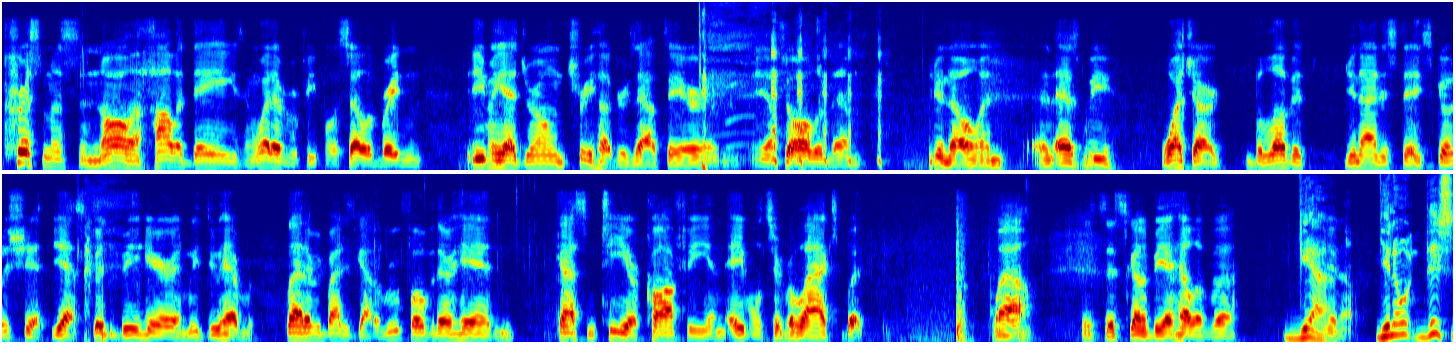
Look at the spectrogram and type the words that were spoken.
Christmas and all the holidays and whatever people are celebrating. You even had your own tree huggers out there, and you know, to all of them, you know, and and as we watch our beloved United States go to shit. Yes, good to be here, and we do have glad everybody's got a roof over their head and got some tea or coffee and able to relax. But wow, it's it's going to be a hell of a Yeah. you know. You know this.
